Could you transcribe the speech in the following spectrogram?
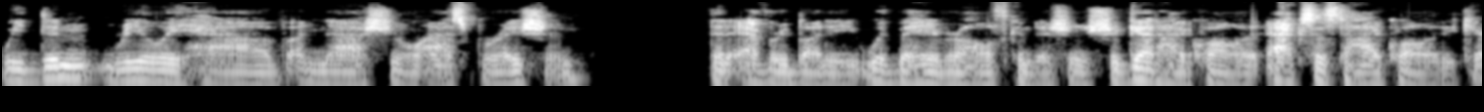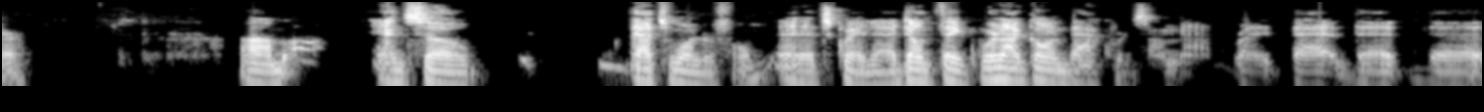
we didn't really have a national aspiration that everybody with behavioral health conditions should get high quality access to high quality care. Um, and so that's wonderful and it's great. I don't think we're not going backwards on that, right? That that the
